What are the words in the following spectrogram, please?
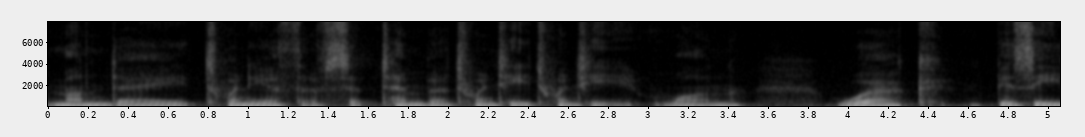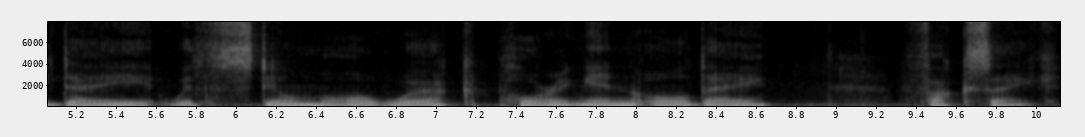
Monday, 20th of September 2021. Work, busy day with still more work pouring in all day. Fuck's sake.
